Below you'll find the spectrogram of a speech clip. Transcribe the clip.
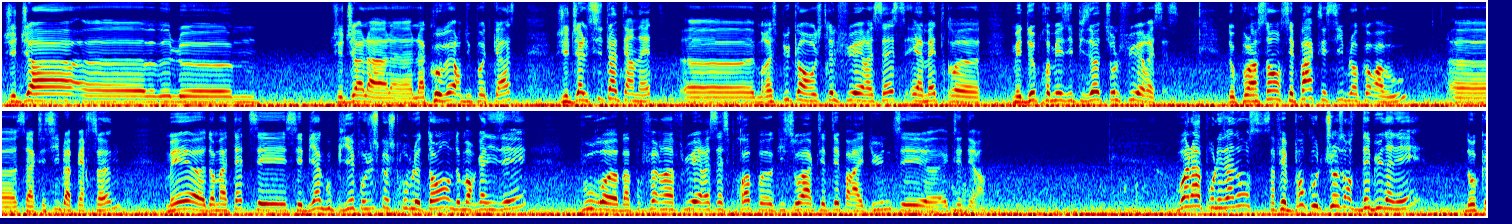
J'ai déjà le j'ai déjà la, cover du podcast. J'ai déjà le site internet. Euh, il me reste plus qu'à enregistrer le flux RSS et à mettre euh, mes deux premiers épisodes sur le flux RSS. Donc pour l'instant, c'est pas accessible encore à vous. Euh, c'est accessible à personne. Mais euh, dans ma tête, c'est bien goupillé. Il faut juste que je trouve le temps de m'organiser pour, bah, pour faire un flux RSS propre qui soit accepté par iTunes, et, etc. Voilà pour les annonces. Ça fait beaucoup de choses en ce début d'année. Donc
